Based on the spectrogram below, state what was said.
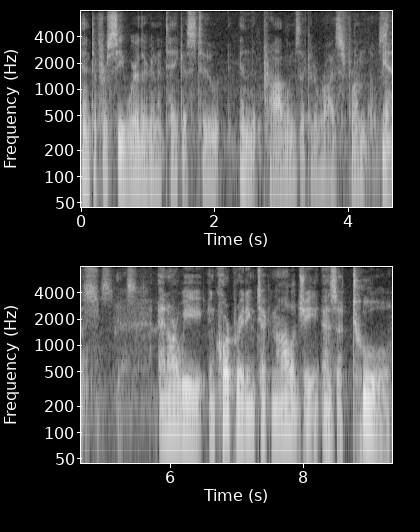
and to foresee where they're going to take us to and the problems that could arise from those Yes. things. Yes. And are we incorporating technology as a tool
